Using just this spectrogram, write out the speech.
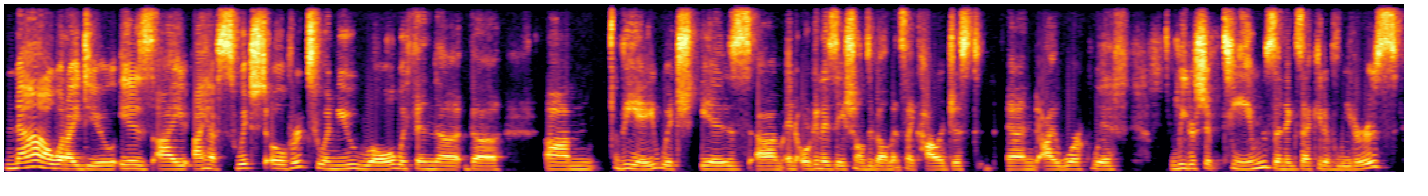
now what I do is I, I have switched over to a new role within the, the um, VA, which is um, an organizational development psychologist. And I work with leadership teams and executive leaders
